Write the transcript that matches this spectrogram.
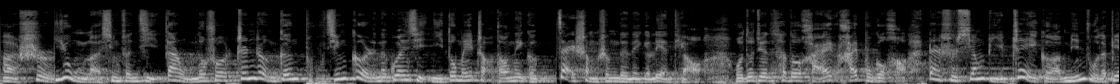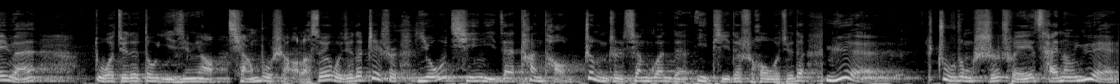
啊是用了兴奋剂，但是我们都说真正跟普京个人的关系，你都没找到那个再上升的那个链条，我都觉得他都还还不够好。但是相比这个民主的边缘，我觉得都已经要强不少了。所以我觉得这是尤其你在探讨政治相关的议题的时候，我觉得越。注重实锤，才能越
